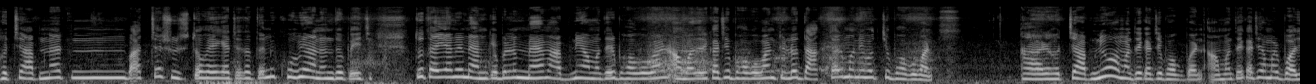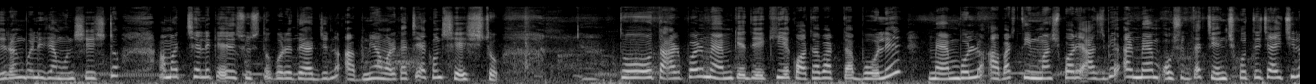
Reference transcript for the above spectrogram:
হচ্ছে আপনার বাচ্চা সুস্থ হয়ে গেছে, তাতে আমি খুবই আনন্দ পেয়েছি। তো তাই আমি ম্যামকে বললাম ম্যাম আপনি আমাদের ভগবান, আমাদের কাছে ভগবান তুলো, ডাক্তার মানে হচ্ছে ভগবান। আর হচ্ছে আপনিও আমাদের কাছে ভগবান। আমাদের কাছে আমার বজরং বলি যেমন শ্রেষ্ঠ, আমার ছেলেকে সুস্থ করে দেওয়ার জন্য আপনি আমার কাছে এখন শ্রেষ্ঠ। তো তারপর ম্যামকে দেখিয়ে কথাবার্তা বলে ম্যাম বলল, আবার তিন মাস পরে আসবে। আর ম্যাম ওষুধটা চেঞ্জ করতে চাইছিল,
